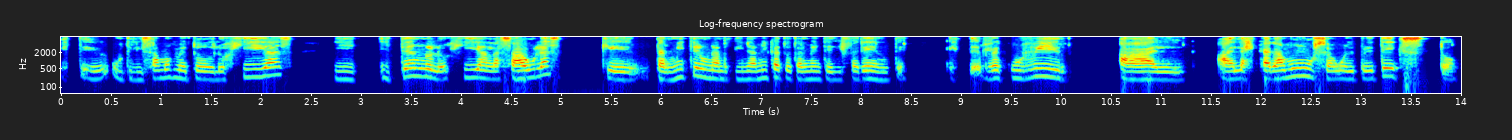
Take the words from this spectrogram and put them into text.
este, utilizamos metodologías y, tecnología en las aulas que permiten una dinámica totalmente diferente. Este, recurrir al, a la escaramuza o el pretexto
